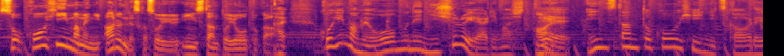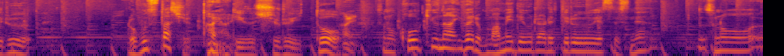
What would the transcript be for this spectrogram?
そうコーヒー豆にあるんですか？そういうインスタント用とか、はい。コーヒー豆おおむね2種類ありまして、はい。インスタントコーヒーに使われるロブスタッシュっていう種類と、はい。その高級ないわゆる豆で売られてるやつですね。その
